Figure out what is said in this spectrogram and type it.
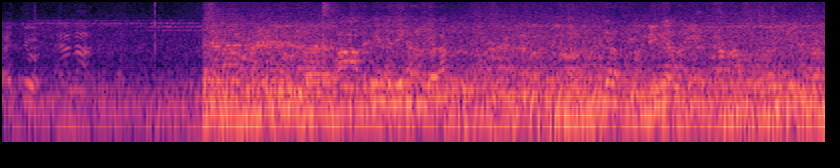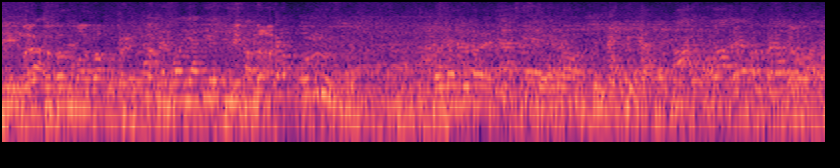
थैंक यू हाँ तो जल्दी खत्म होगा चलो मैं तो पकड़े जाती है तुम निकालो मेरा बेटा एक ही चीज़ कहूँगा आपके मम्मी का क्या हुआ था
